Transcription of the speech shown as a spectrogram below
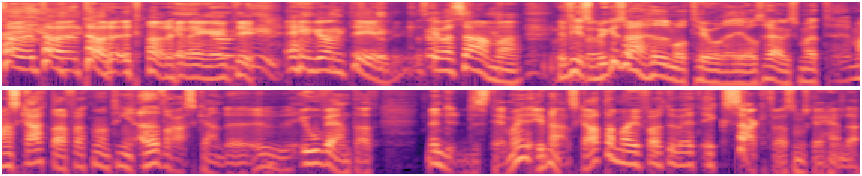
Ta, ta, ta, ta den en, En gång gång till. till. En gång till, det ska vara samma. Det finns så mycket sådana humorteorier och sådär, liksom att man skrattar för att någonting är överraskande, oväntat. Men det, det stämmer ju, ibland skrattar man ju för att du vet exakt vad som ska hända.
